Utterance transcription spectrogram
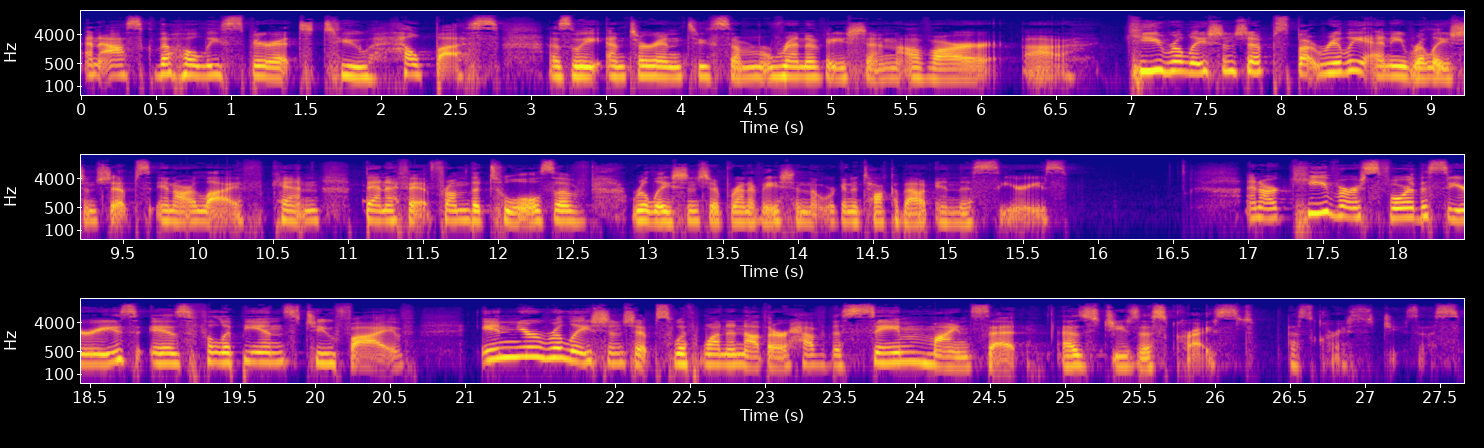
and ask the Holy Spirit to help us as we enter into some renovation of our uh, key relationships, but really any relationships in our life can benefit from the tools of relationship renovation that we're going to talk about in this series. And our key verse for the series is Philippians 2 5. In your relationships with one another, have the same mindset as Jesus Christ, as Christ Jesus.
